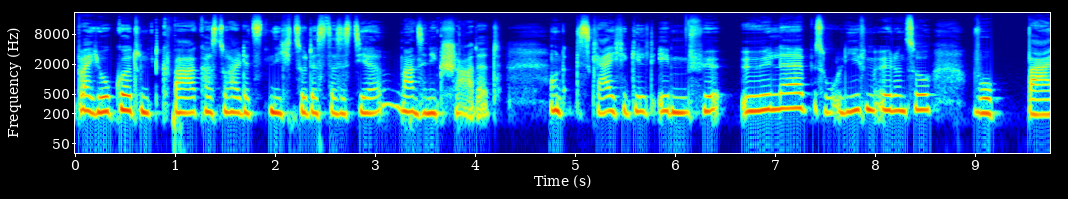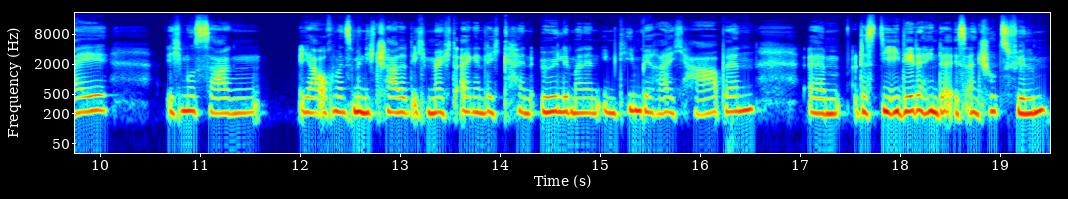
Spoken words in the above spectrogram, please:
bei Joghurt und Quark hast du halt jetzt nicht so, dass, dass es dir wahnsinnig schadet. Und das gleiche gilt eben für Öle, so Olivenöl und so. Wobei ich muss sagen, ja, auch wenn es mir nicht schadet, ich möchte eigentlich kein Öl in meinem Intimbereich haben. Ähm, dass die Idee dahinter ist ein Schutzfilm,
